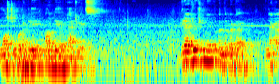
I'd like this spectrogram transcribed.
most importantly, our dear graduates. ഗ്രാജുവേഷനുമായിട്ട് ബന്ധപ്പെട്ട് ഞങ്ങൾ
